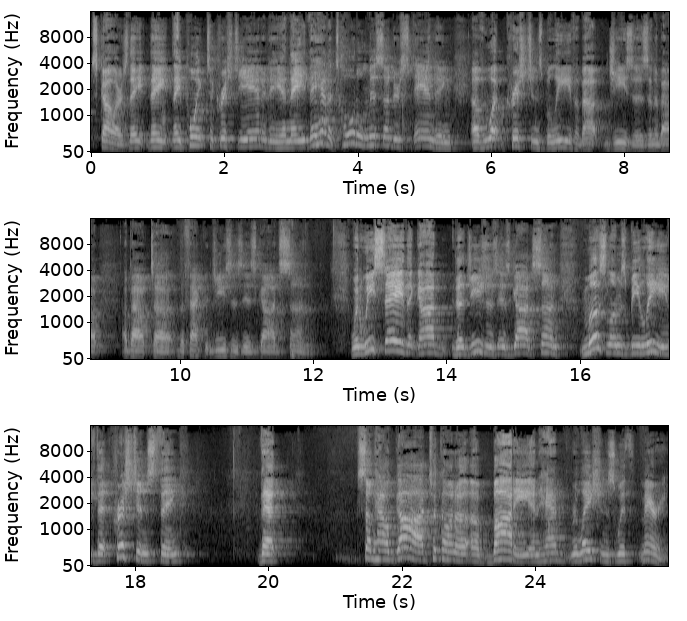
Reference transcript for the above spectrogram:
scholars, they, they, they point to Christianity and they, they have a total misunderstanding of what Christians believe about Jesus and about, about uh, the fact that Jesus is God's Son. When we say that God that Jesus is God's son, Muslims believe that Christians think that somehow God took on a, a, body and had relations with Mary.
